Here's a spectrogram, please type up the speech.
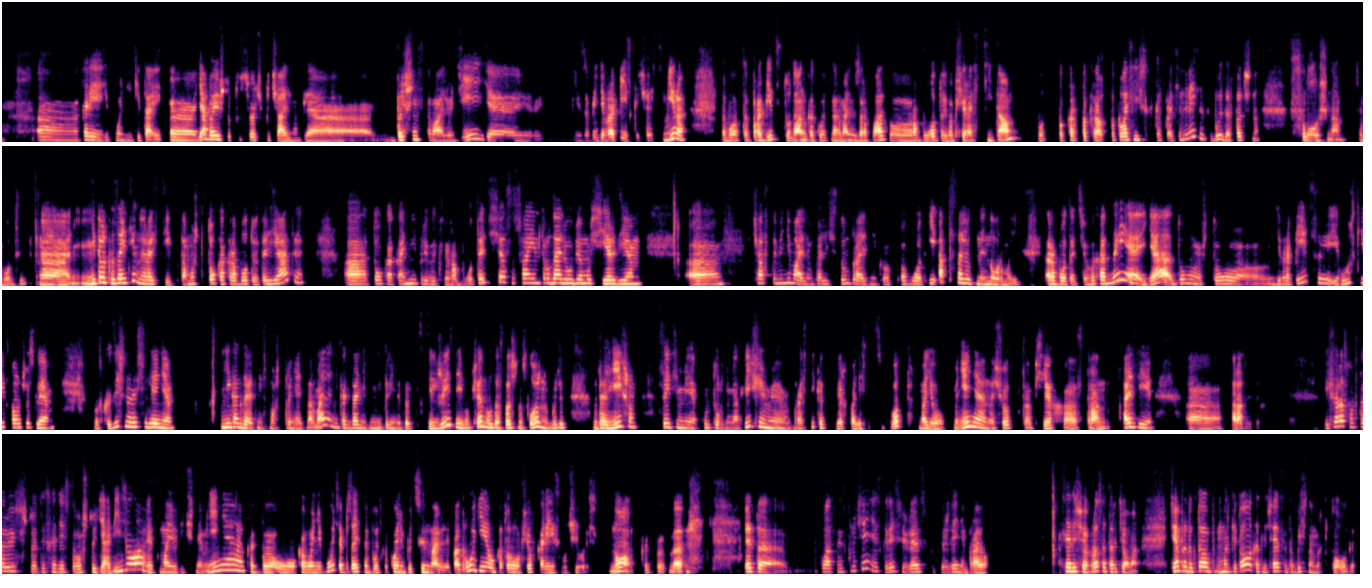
э, Корея, Япония, Китай, э, я боюсь, что тут все очень печально для большинства людей э, из европейской части мира, вот, пробиться туда на какую-то нормальную зарплату, работу и вообще расти там, вот, по, по, по классической корпоративной лестнице будет достаточно сложно. Вот. Не только зайти, но и расти, потому что то, как работают азиаты, а, то, как они привыкли работать со своим трудолюбием, усердием, а, часто минимальным количеством праздников, вот, и абсолютной нормой работать в выходные, я думаю, что европейцы и русские в том числе, русскоязычное население, никогда это не сможет принять нормально, никогда не, не примет этот стиль жизни, и вообще ну, достаточно сложно будет в дальнейшем с этими культурными отличиями расти как вверх по лестнице. Вот мое мнение насчет всех а, стран Азии а, развитых. Еще раз повторюсь, что это исходя из того, что я видела, это мое личное мнение, как бы у кого-нибудь обязательно будет какой-нибудь сын маминой подруги, у которого все в Корее случилось. Но как бы, да, это классное исключение, скорее всего, является подтверждением правил. Следующий вопрос от Артема. Чем продуктовый маркетолог отличается от обычного маркетолога?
